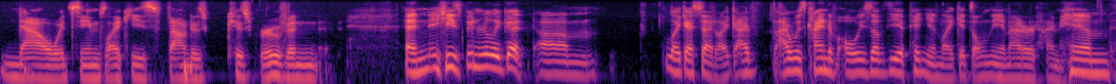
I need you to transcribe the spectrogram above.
now it seems like he's found his his groove and and he's been really good. Um, like I said, like I've I was kind of always of the opinion like it's only a matter of time. Him,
